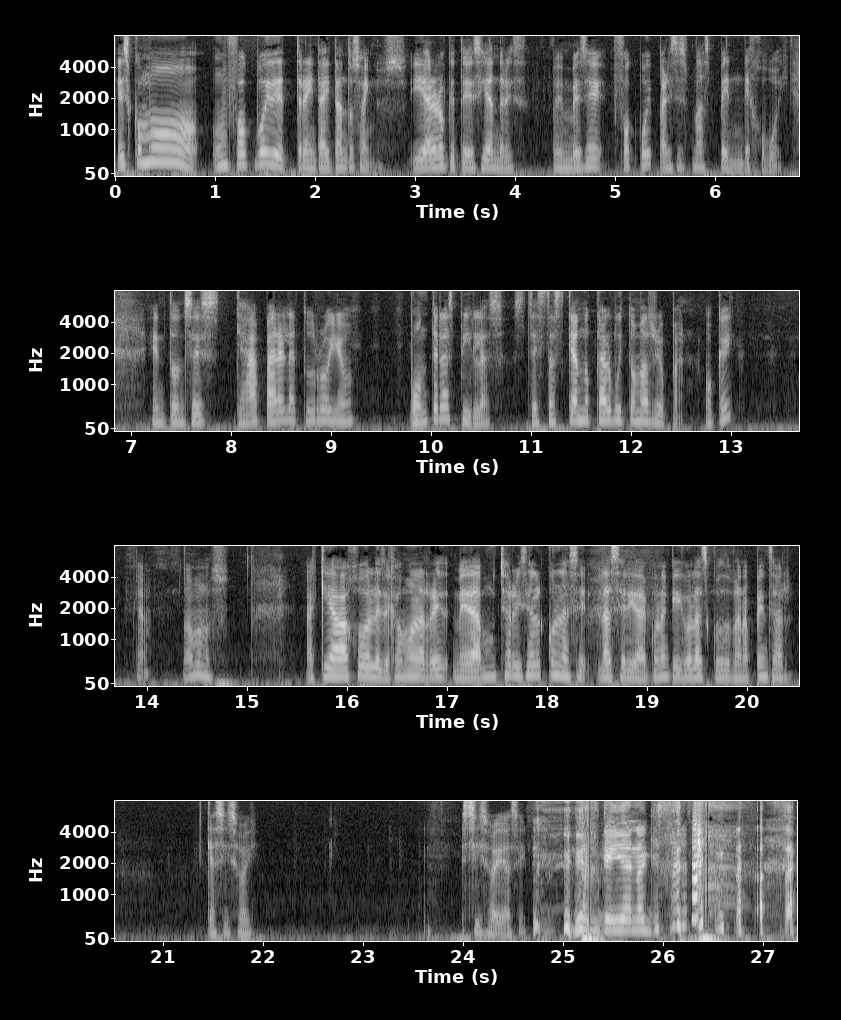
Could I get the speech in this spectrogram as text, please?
Es como un fuckboy de treinta y tantos años. Y era lo que te decía Andrés. En vez de fuckboy, pareces más pendejo boy. Entonces, ya párale a tu rollo. Ponte las pilas. Te estás quedando calvo y tomas riopan, ¿ok? Ya, vámonos. Aquí abajo les dejamos la red. Me da mucha risa con la, se- la seriedad con la que digo las cosas. Van a pensar que así soy. Sí soy así. es que yo no quise decir nada.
